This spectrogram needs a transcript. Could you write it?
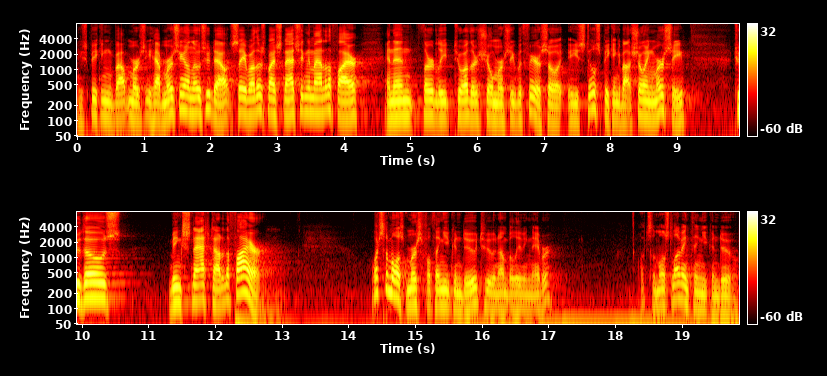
He's speaking about mercy. Have mercy on those who doubt. Save others by snatching them out of the fire. And then, thirdly, to others, show mercy with fear. So he's still speaking about showing mercy to those being snatched out of the fire. What's the most merciful thing you can do to an unbelieving neighbor? What's the most loving thing you can do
